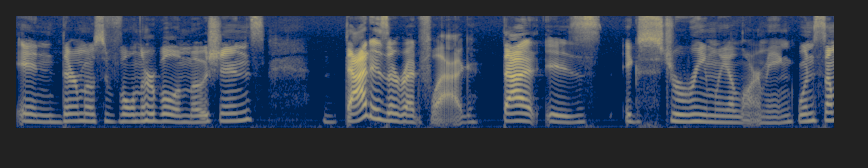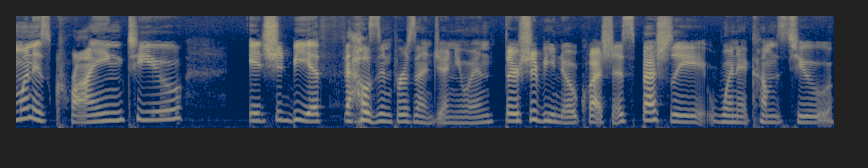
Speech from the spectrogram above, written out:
in their most vulnerable emotions. That is a red flag. That is extremely alarming. When someone is crying to you, it should be a thousand percent genuine. There should be no question, especially when it comes to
